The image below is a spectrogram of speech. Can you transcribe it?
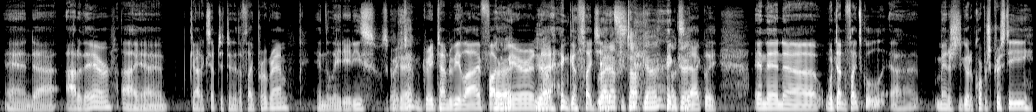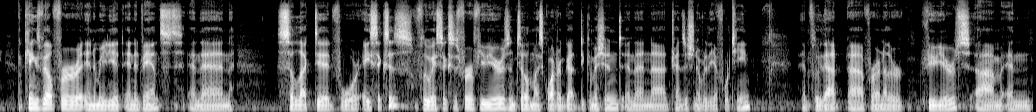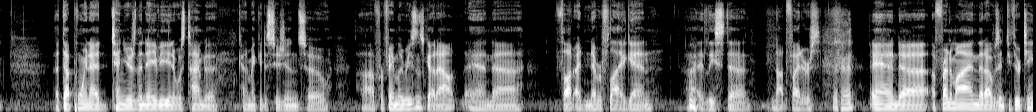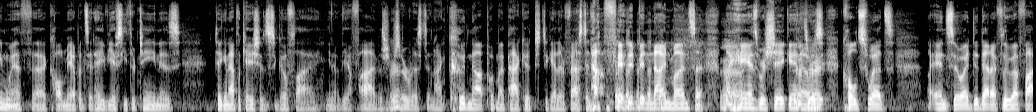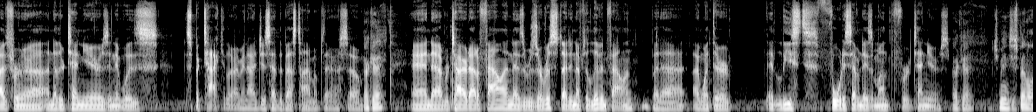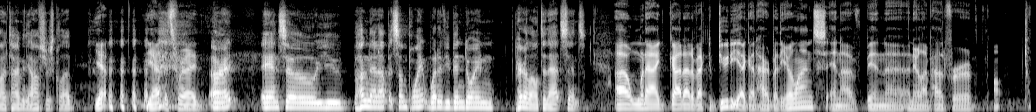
And uh, out of there, I uh, got accepted into the flight program in the late 80s. It was a great, Okay. time, great time to be alive, fog All a mirror, and, Yeah. uh, and go fly jets. Right after Top Gun. Okay. exactly. And then uh, went down to flight school, uh, managed to go to Corpus Christi, Kingsville for intermediate and advanced, and then selected for A6s, flew A6s for a few years until my squadron got decommissioned, and then uh, transitioned over to the F 14 and flew that uh, for another few years. Um, and at that point, I had 10 years in the Navy, and it was time to kind of make a decision. So, uh, for family reasons, got out and uh, thought I'd never fly again, uh, at least uh, not fighters. Okay. And uh, a friend of mine that I was in 213 with uh, called me up and said, "Hey, VFC 13 is taking applications to go fly, you know, the F5 as a reservist." And I could not put my package together fast enough. it had been nine months. Uh, my hands were shaking. I was right. cold sweats. And so I did that. I flew F5s for uh, another 10 years, and it was spectacular. I mean, I just had the best time up there. So Okay. And uh, retired out of Fallon as a reservist. I didn't have to live in Fallon, but uh, I went there at least four to seven days a month for 10 years. Okay. Which means you spent a lot of time in the Officers Club. Yep. yeah, that's where I. All right. And so you hung that up at some point. What have you been doing parallel to that since? Uh, when I got out of active duty, I got hired by the airlines, and I've been uh, an airline pilot for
